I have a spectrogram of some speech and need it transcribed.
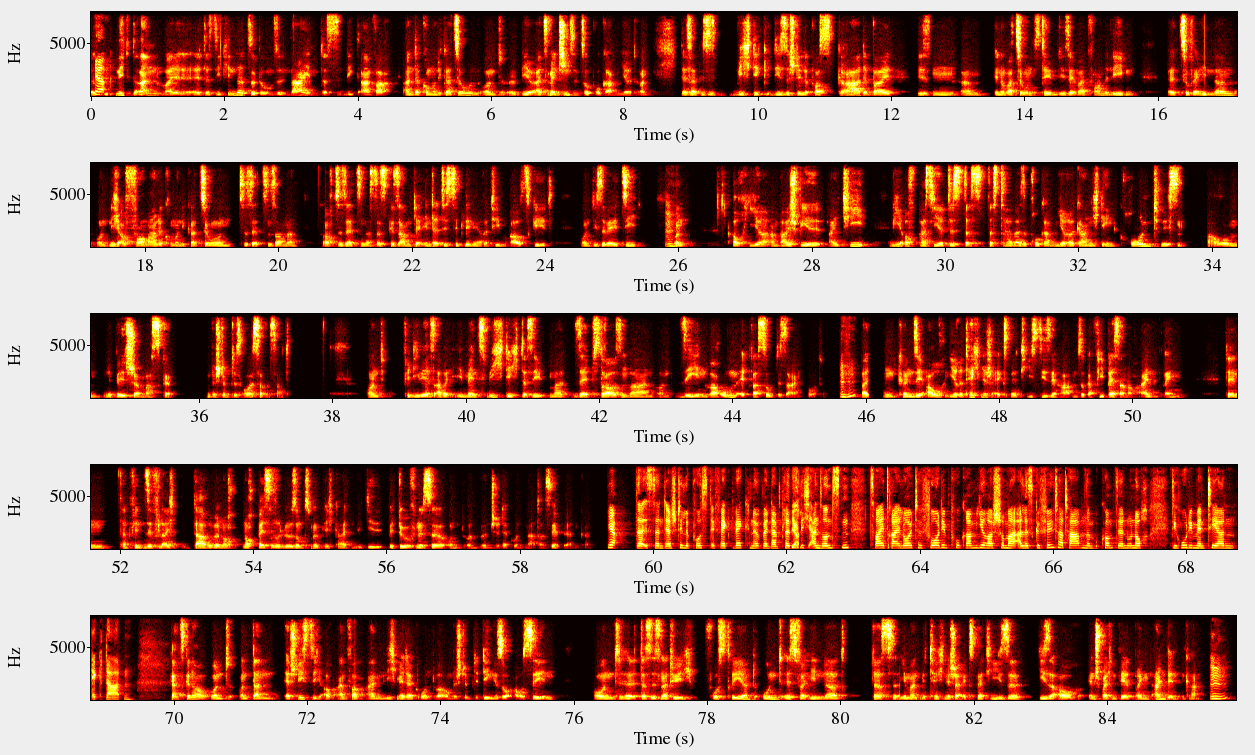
ja. liegt nicht dran, weil äh, dass die Kinder zu dumm sind. Nein, das liegt einfach an der Kommunikation. Und äh, wir als Menschen sind so programmiert. Und deshalb ist es wichtig, diese stille Post gerade bei diesen ähm, Innovationsthemen, die sehr weit vorne liegen, äh, zu verhindern und nicht auf formale Kommunikation zu setzen, sondern darauf zu setzen, dass das gesamte interdisziplinäre Team rausgeht und diese Welt sieht. Mhm. Und auch hier am Beispiel IT wie oft passiert es, dass, dass teilweise Programmierer gar nicht den Grund wissen, warum eine Bildschirmmaske ein bestimmtes Äußeres hat. Und für die wäre es aber immens wichtig, dass sie mal selbst draußen waren und sehen, warum etwas so designt wurde. Mhm. Weil dann können sie auch ihre technische Expertise, die sie haben, sogar viel besser noch einbringen denn dann finden Sie vielleicht darüber noch, noch bessere Lösungsmöglichkeiten, wie die Bedürfnisse und, und Wünsche der Kunden adressiert werden können. Ja, da ist dann der stille Posteffekt weg, ne? Wenn dann plötzlich ja. ansonsten zwei, drei Leute vor dem Programmierer schon mal alles gefiltert haben, dann bekommt er nur noch die rudimentären Eckdaten. Ganz genau. Und, und dann erschließt sich auch einfach einem nicht mehr der Grund, warum bestimmte Dinge so aussehen. Und äh, das ist natürlich frustrierend und es verhindert dass jemand mit technischer Expertise diese auch entsprechend wertbringend einbinden kann. Mhm.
